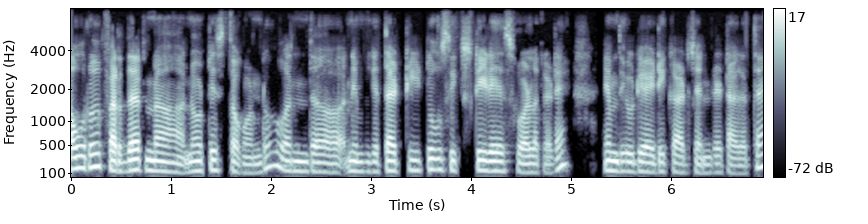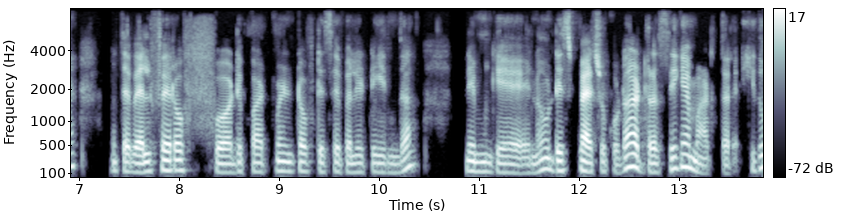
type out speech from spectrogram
ಅವರು ಫರ್ದರ್ ನೋಟಿಸ್ ತಗೊಂಡು ಒಂದು, ನಿಮಗೆ ತರ್ಟಿ ಟು ಸಿಕ್ಸ್ಟಿ ಡೇಸ್ ಒಳಗಡೆ ನಿಮ್ದು U D I D card generate ಆಗುತ್ತೆ. ಮತ್ತೆ ವೆಲ್ಫೇರ್ ಆಫ್ ಡಿಪಾರ್ಟ್ಮೆಂಟ್ ಆಫ್ ಡಿಸೆಬಿಲಿಟಿಯಿಂದ ನಿಮಗೆ ಏನು ಡಿಸ್ಪ್ಯಾಚು ಕೂಡ ಅಡ್ರೆಸ್ಸಿಗೆ ಮಾಡ್ತಾರೆ. ಇದು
